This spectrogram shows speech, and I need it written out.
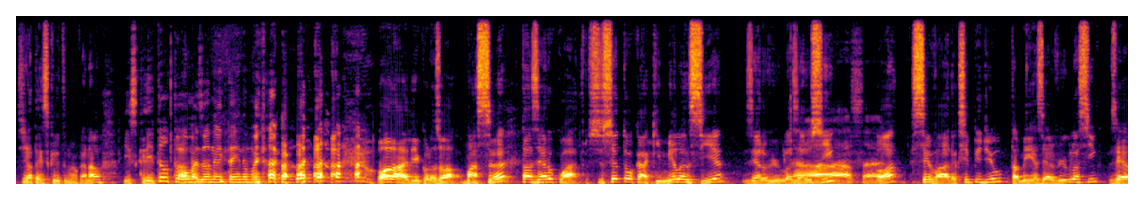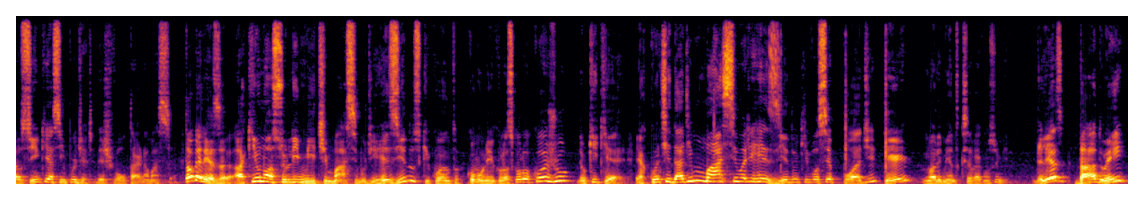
Você já está inscrito no meu canal? Escrito eu tô, Ah. mas eu não entendo muita coisa. Olha lá, Nicolas, ó. Maçã tá 0,4. Se você tocar aqui melancia, 0,05. Ah, certo. Ó, cevada que você pediu, também é 0,5, 0,5 e assim por diante. Deixa eu voltar na maçã. Então, beleza. Aqui o nosso limite máximo de resíduos, que quanto, como o Nicolas colocou, Ju, o que que é? É a quantidade máxima de resíduo que você pode ter no alimento que você vai consumir. Beleza? Dado em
